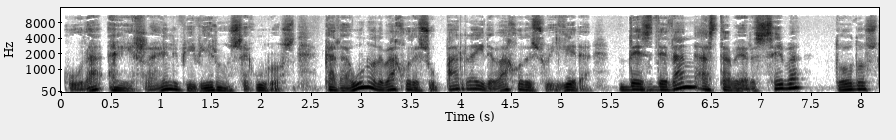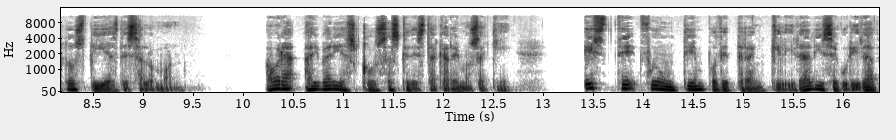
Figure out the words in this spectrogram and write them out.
Judá e Israel vivieron seguros, cada uno debajo de su parra y debajo de su higuera, desde Dan hasta Beerseba, todos los días de Salomón. Ahora hay varias cosas que destacaremos aquí. Este fue un tiempo de tranquilidad y seguridad,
